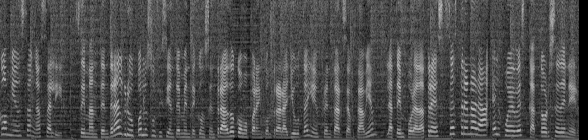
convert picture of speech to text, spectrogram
comienzan a salir. ¿Se mantendrá el grupo lo suficientemente concentrado como para encontrar ayuda y enfrentarse a Octavian? La temporada 3 se estrenará el jueves 14 de enero.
